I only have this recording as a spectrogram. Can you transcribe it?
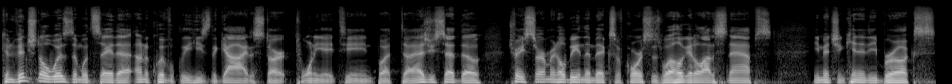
conventional wisdom would say that unequivocally he's the guy to start 2018. But uh, as you said, though, Trey Sermon, he'll be in the mix, of course, as well. He'll get a lot of snaps. You mentioned Kennedy Brooks.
